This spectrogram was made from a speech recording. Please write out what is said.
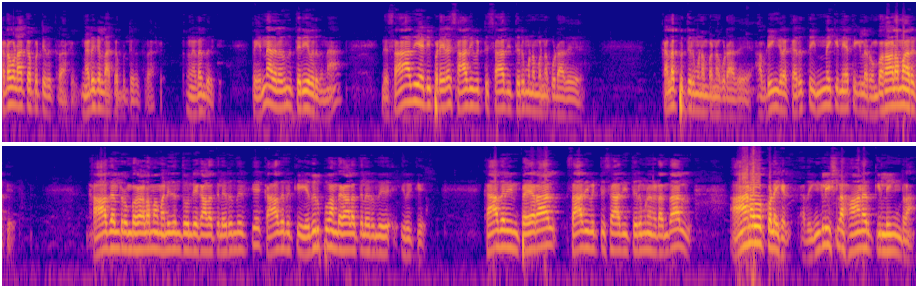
கடவுளாக்கப்பட்டிருக்கிறார்கள் நடுகளாக்கப்பட்டிருக்கிறார்கள். நடந்திருக்கு. இப்போ என்ன அதிலிருந்து தெரிய வருதுன்னா இந்த சாதி அடிப்படையில் சாதி விட்டு சாதி திருமணம் பண்ணக்கூடாது கலப்பு திருமணம் பண்ணக்கூடாது அப்படிங்கிற கருத்து இன்னைக்கு நேற்றுக்குல ரொம்ப காலமாக இருக்கு. காதல் ரொம்ப காலமாக மனிதன் தோன்றிய காலத்தில் இருந்து இருக்கு. காதலுக்கு எதிர்ப்பும் அந்த காலத்தில் இருந்து இருக்கு. காதலின் பெயரால் சாதி விட்டு சாதி திருமணம் நடந்தால் ஆணவ கொலைகள். அது இங்கிலீஷ்ல ஹானர் கில்லிங்ன்றான்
